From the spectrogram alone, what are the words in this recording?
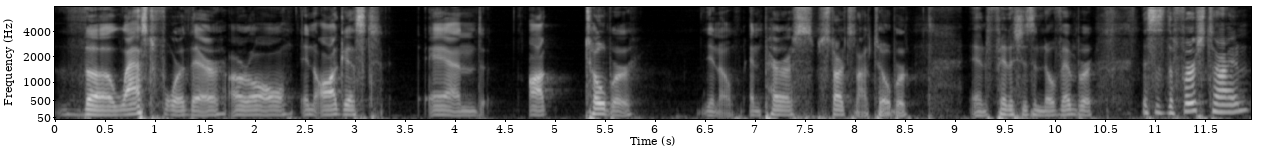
The last four there are all in August and October, you know, and Paris starts in October and finishes in November. This is the first time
